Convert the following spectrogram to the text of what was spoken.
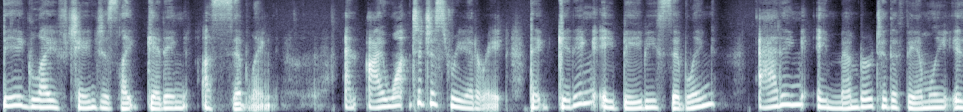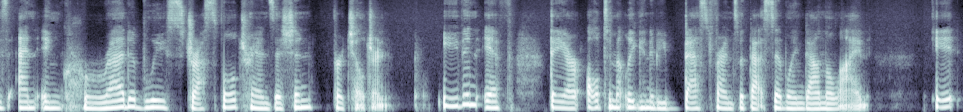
big life changes like getting a sibling. And I want to just reiterate that getting a baby sibling, adding a member to the family is an incredibly stressful transition for children, even if they are ultimately going to be best friends with that sibling down the line. It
